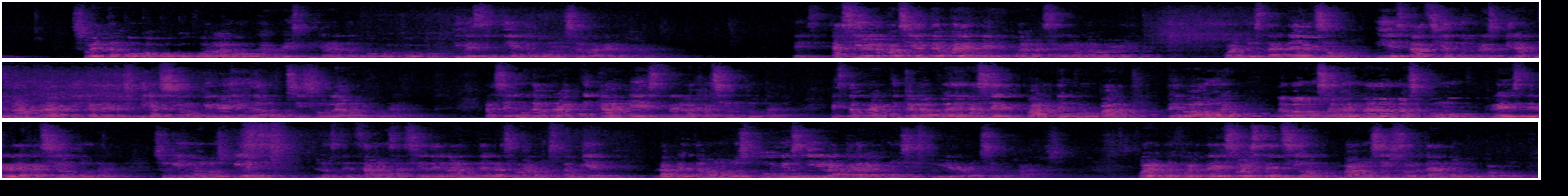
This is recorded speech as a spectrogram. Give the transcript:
Suelta poco a poco por la boca, respirando poco a poco y ves sintiendo cómo se va relajando. Así el paciente aprende, vuelve a hacerlo nuevamente. Cuando está tenso y está haciendo una práctica de respiración que le ayuda por sí sola a mejorar. La segunda práctica es relajación total. Esta práctica la pueden hacer parte por parte, pero ahora la vamos a ver nada más como este, relajación total. Subimos los pies, los tensamos hacia adelante, las manos también, apretamos los puños y la cara como si estuviéramos enojados. Fuerte, fuerte, eso es tensión. Vamos a ir soltando poco a poco.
